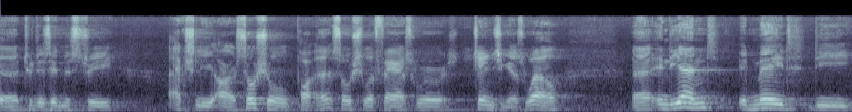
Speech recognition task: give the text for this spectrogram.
uh, to this industry actually our social, uh, social affairs were changing as well. Uh, in the end, it made the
